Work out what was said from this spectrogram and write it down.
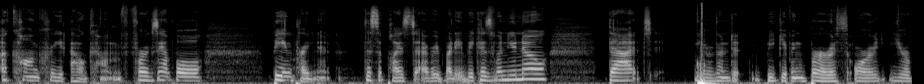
a concrete outcome. For example, being pregnant this applies to everybody because when you know that you're going to be giving birth or your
